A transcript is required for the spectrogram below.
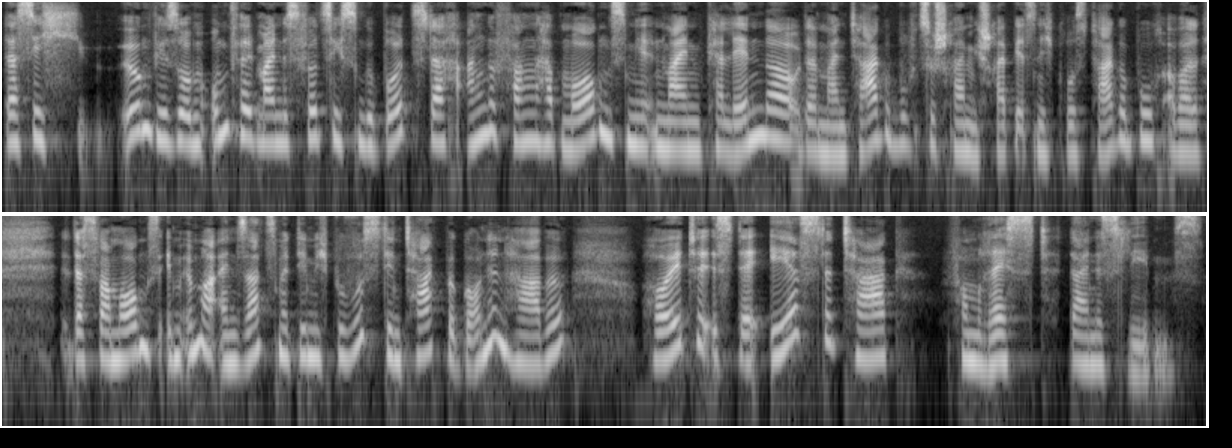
dass ich irgendwie so im Umfeld meines 40. Geburtstag angefangen habe, morgens mir in meinen Kalender oder mein Tagebuch zu schreiben. Ich schreibe jetzt nicht groß Tagebuch, aber das war morgens eben immer ein Satz, mit dem ich bewusst den Tag begonnen habe. Heute ist der erste Tag vom Rest deines Lebens.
